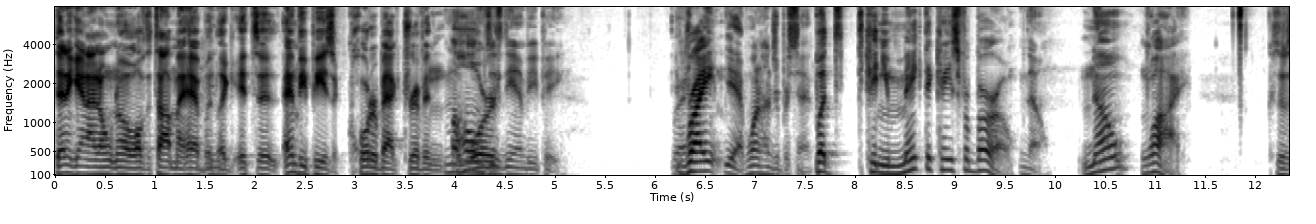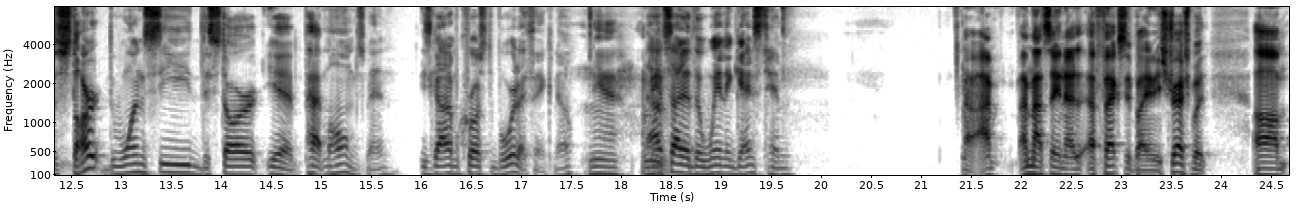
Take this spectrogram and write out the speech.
Then again, I don't know off the top of my head, but mm-hmm. like it's a MVP is a quarterback driven Mahomes award, is the MVP. right? Yeah, 100%. But can you make the case for Burrow? no. No. Why? Because of the start? The one seed, the start, yeah, Pat Mahomes, man. He's got him across the board, I think, no? Yeah. I mean, Outside of the win against him. I'm I'm not saying that affects it by any stretch, but um,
